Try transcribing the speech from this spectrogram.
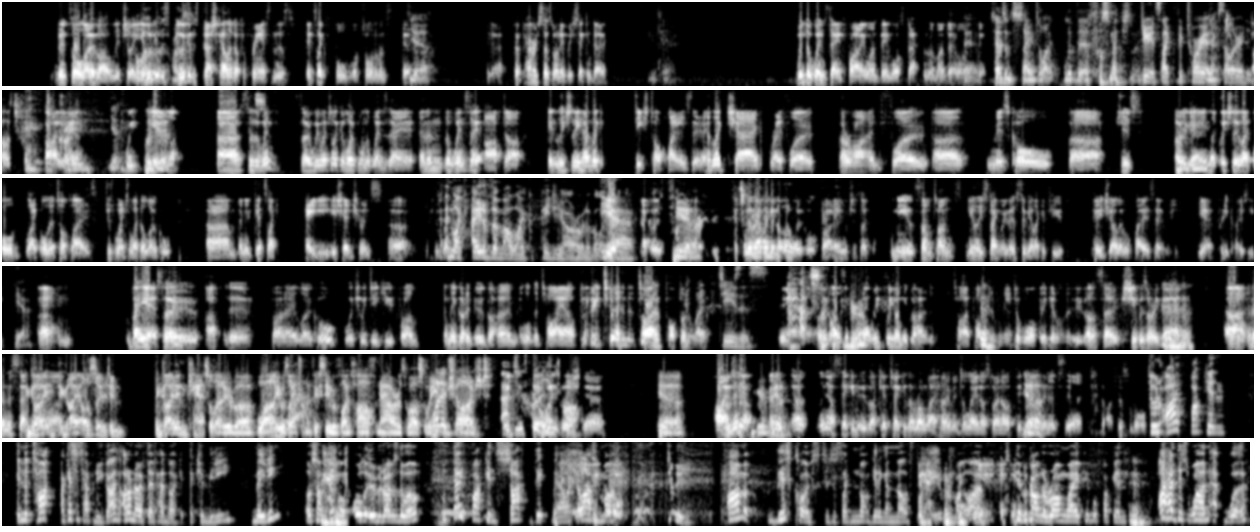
But it's all over, literally. All you look at the the you look at the smash calendar for France, and there's it's like full of tournaments. Yeah, Yeah. yeah. But Paris does one every second day, Okay. With the Wednesday and Friday one being more stacked than the Monday one. Damn. Yeah. Sounds insane to like live there for Smash. Then. Dude, it's like Victoria Yeah. accelerated. oh, it's Oh yeah. crazy. Yeah. We Legit. yeah. Like, uh, so the It's- Wed so we went to like a local on the Wednesday, and then the Wednesday after, it literally had like six top players there. It had like Chag, Raflow, Orion, Flo, uh, Mezcal, uh, just Oh, okay, yeah. like literally like all like all their top players just went to like a local, um, and it gets like eighty ish entrants. Uh, which like, And like eight of them are like PGR or whatever. Like, yeah. exactly. Yeah. crazy. It's And then they have like another local Friday, which is like near sometimes nearly stacked. Like they still get like a few PGR level players there, which is yeah, pretty crazy. Yeah. Um, but yeah, so after the Friday local, which we DQ'd from, and then got an Uber home, and then the tire broke and the tire popped on the way. Jesus. Yeah, I was, I was fucking we, we got an Uber home, and the tire popped, and we had to walk and get on the Uber. So shit was already bad. Yeah. Uh, and then the The Saturday guy, one, the guy also didn't. The guy didn't cancel that Uber while he was like Wow. trying to fix the Uber for like half an hour as well. So we What got charged. we That's did Oh, like, English, oh. yeah. Yeah. Oh, It and then, our, and then, our, then our second Uber kept taking the wrong way home and delayed us by another 15 Yeah. minutes. Yeah, no, just more. Dude, I fucking in the time. I guess it's happened to you guys. I don't know if they've had like a committee meeting or something, or all the Uber drivers of the world. But they fucking suck dick now. Like the last month, dude. I'm this close to just like not getting another fucking Uber in my life. People going the wrong way. People fucking. Yeah. I had this one at work,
